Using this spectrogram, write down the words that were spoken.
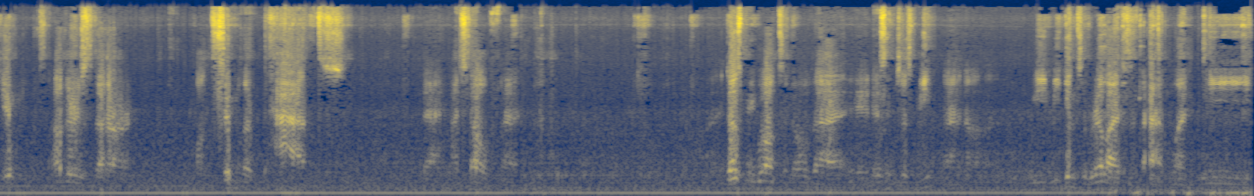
humans, others that are on similar paths than myself, and it does me well to know that it isn't just me, and uh, we begin to realize that when we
